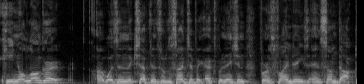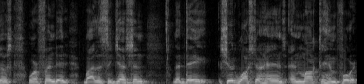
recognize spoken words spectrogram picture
he no longer uh, was in acceptance of the scientific explanation for his findings, and some doctors were offended by the suggestion that they should wash their hands and mocked him for it.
